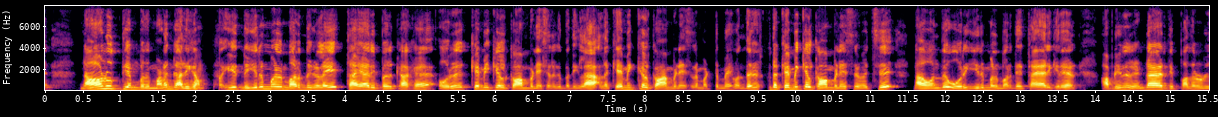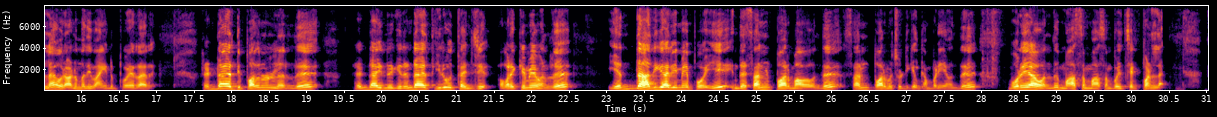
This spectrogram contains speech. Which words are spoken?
நானூற்றி ஐம்பது மடங்கு அதிகம். இந்த இருமல் மருந்துகளை தயாரிப்பதற்காக ஒரு கெமிக்கல் காம்பினேஷன் இருக்குது பார்த்தீங்களா அந்த கெமிக்கல் காம்பினேஷனை மட்டுமே வந்து இந்த கெமிக்கல் காம்பினேஷனை வச்சு நான் வந்து ஒரு இருமல் மருந்தை தயாரிக்கிறேன் அப்படின்னு ரெண்டாயிரத்தி பதினொன்றில் ஒரு அனுமதி வாங்கிட்டு போயிடுறாரு. ரெண்டாயிரத்தி பதினொன்றுலேருந்து ரெண்டாயிரத்தி ரெண்டாயிரத்தி இருபத்தஞ்சு வரைக்குமே வந்து எந்த அதிகாரியுமே போய் இந்த சன் பார்மாவை வந்து சன் பார்மசூட்டிக்கல் கம்பெனியை வந்து முறையாக வந்து மாதம் மாதம் போய் செக் பண்ணல.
